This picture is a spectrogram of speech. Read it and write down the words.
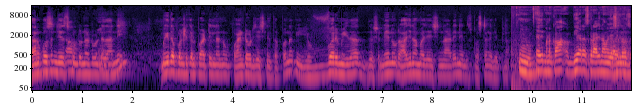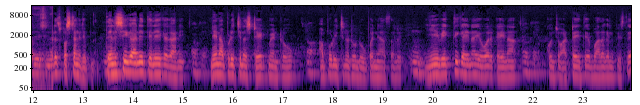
దానికోసం చేసుకుంటున్నటువంటి దాన్ని మిగతా పొలిటికల్ పార్టీలను పాయింట్అవుట్ చేసినవి తప్ప నాకు ఎవ్వరి మీద దోషం నేను రాజీనామా చేసిన నాడే నేను స్పష్టంగా చెప్పిన. అది మన బీఆర్ఎస్కి రాజీనామా చేసిన స్పష్టంగా చెప్పిన తెలిసి కానీ తెలియక కానీ నేను అప్పుడు ఇచ్చిన స్టేట్మెంట్లు. అప్పుడు ఇచ్చినటువంటి ఉపన్యాసాలు. ఏ వ్యక్తికైనా ఎవరికైనా కొంచెం అట్టయితే బాధ కల్పిస్తే.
